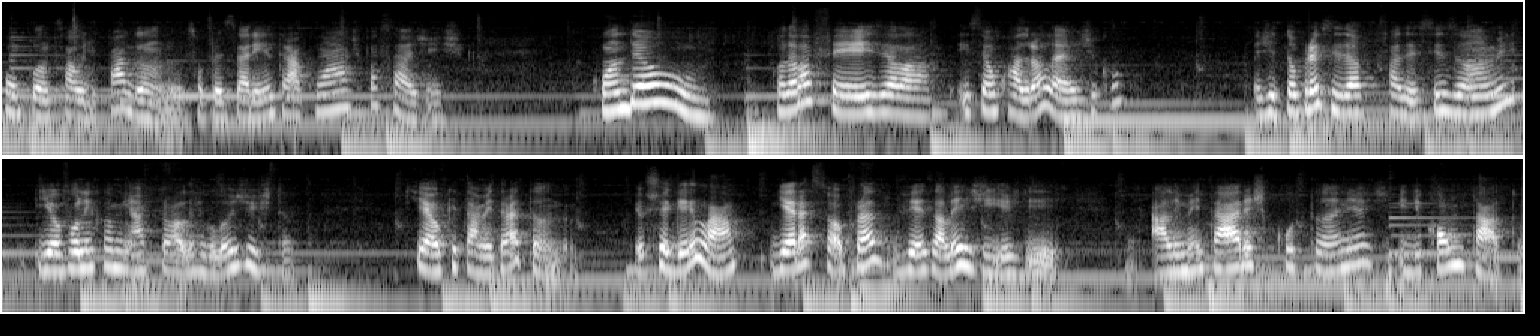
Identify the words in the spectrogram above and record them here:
com o plano de saúde pagando. Eu só precisaria entrar com as passagens. Quando eu, quando ela fez, ela, isso é um quadro alérgico. A gente não precisa fazer esse exame e eu vou lhe encaminhar para o alergologista, que é o que está me tratando. Eu cheguei lá e era só para ver as alergias de alimentares, cutâneas e de contato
